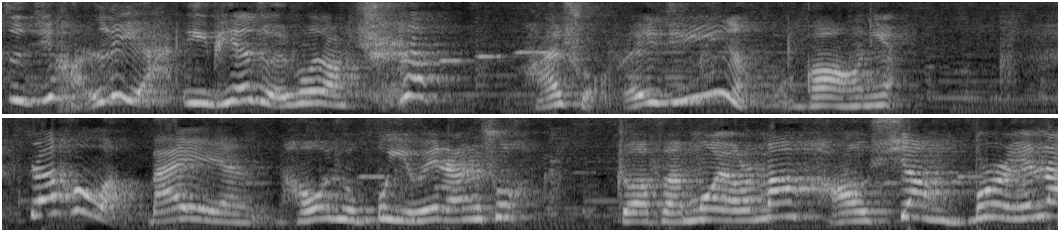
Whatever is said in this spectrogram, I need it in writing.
自己很厉害，一撇嘴说道：“切，还耍飞机呢！我告诉你。”然后啊，白眼猴就不以为然的说：“这粉末有什么？好像不是银的。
